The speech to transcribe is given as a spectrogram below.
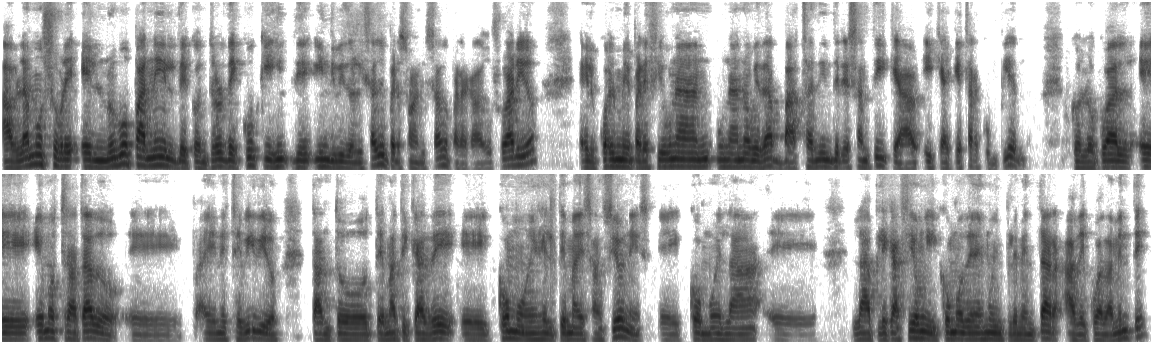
hablamos sobre el nuevo panel de control de cookies individualizado y personalizado para cada usuario, el cual me pareció una, novedad bastante interesante y que, y que, hay que estar cumpliendo. Con lo cual, eh, hemos tratado eh, en este vídeo tanto temáticas de cómo es el tema de sanciones, cómo es la la aplicación y cómo debemos implementar adecuadamente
